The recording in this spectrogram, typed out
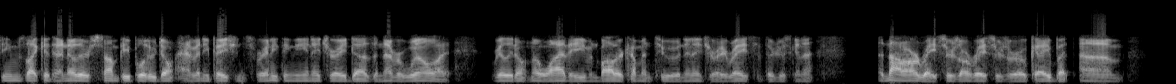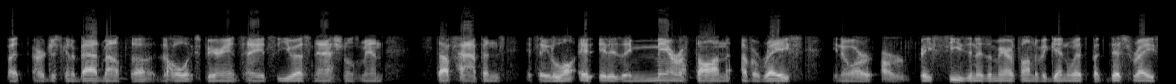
seems like it. I know there's some people who don't have any patience for anything the NHRA does and never will. I really don't know why they even bother coming to an NHRA race if they're just going to. Not our racers. Our racers are okay, but um, but are just going to badmouth the the whole experience. Hey, it's the U.S. Nationals, man. Stuff happens. It's a long. It, it is a marathon of a race. you know our our race season is a marathon to begin with, but this race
